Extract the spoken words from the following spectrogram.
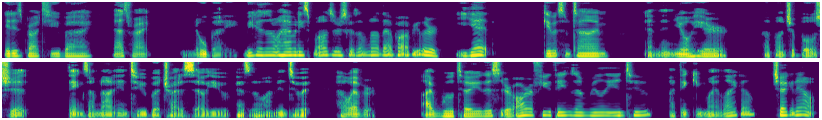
it is brought to you by, that's right, nobody. Because I don't have any sponsors because I'm not that popular yet. Give it some time, and then you'll hear a bunch of bullshit things I'm not into, but try to sell you as though I'm into it. However, I will tell you this there are a few things I'm really into. I think you might like them. Check it out.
